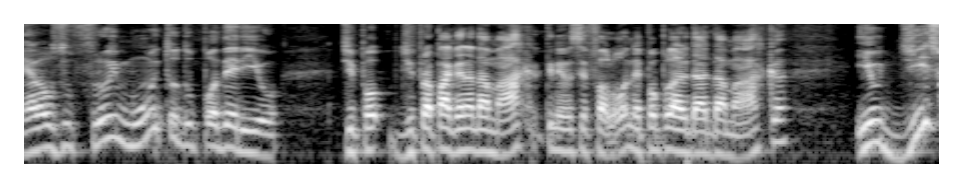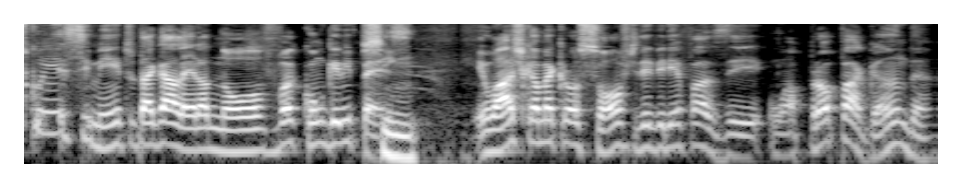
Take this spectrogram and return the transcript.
ela usufrui muito do poderio de, de propaganda da marca, que nem você falou, né? Popularidade da marca. E o desconhecimento da galera nova com Game Pass. Sim. Eu acho que a Microsoft deveria fazer uma propaganda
